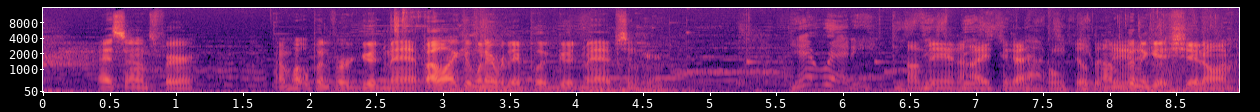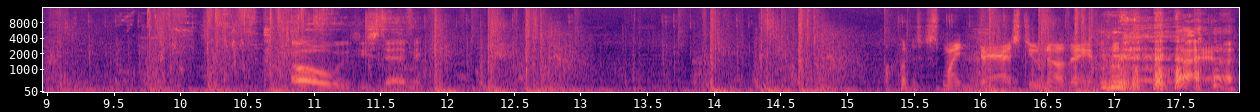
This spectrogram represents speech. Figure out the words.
that sounds fair. I'm hoping for a good map. I like it whenever they put good maps in here. Get ready. Oh, this man, I think I about home to field get I'm gonna get shit on. Oh, you stabbed me. Oh, does my dash do nothing?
